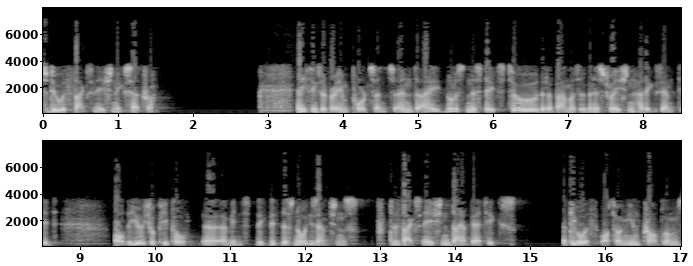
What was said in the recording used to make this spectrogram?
to do with vaccination, etc. And these things are very important. And I noticed in the States too that Obama's administration had exempted all the usual people. Uh, I mean, there's no exemptions to the vaccination, diabetics, the people with autoimmune problems.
